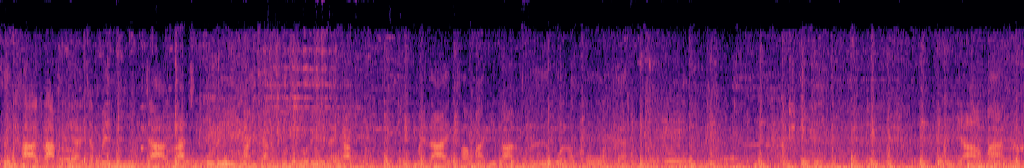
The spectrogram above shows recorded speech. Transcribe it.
ซึ่งขากลับเนี่ยจะเป็นจากราชบุรีมายังชลบุรีนะครับ ไม่ได้เข้ามาที่บางซื่อหัวลำโพงนะยาวมากครับ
